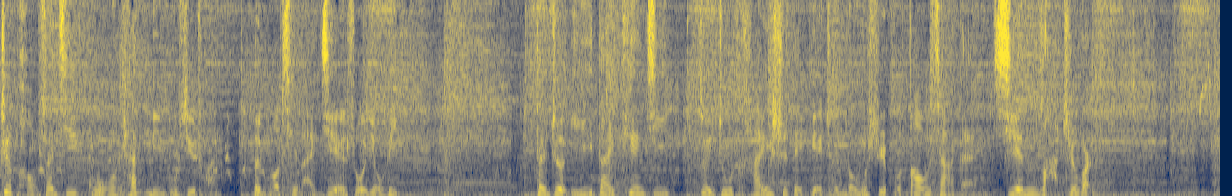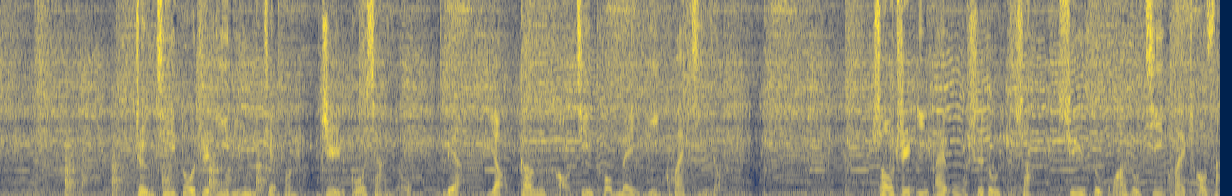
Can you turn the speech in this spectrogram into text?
这跑山鸡果然名不虚传，奔跑起来健硕有力。但这一代天鸡，最终还是得变成龙师傅刀下的鲜辣之味儿。整鸡剁至一厘米见方，至锅下油，量要刚好浸透每一块鸡肉。烧至一百五十度以上，迅速滑入鸡块炒散。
